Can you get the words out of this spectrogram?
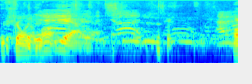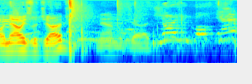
you're showing them up. Yeah, yeah. Oh, now he's the judge? Now I'm the judge. No, you both get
